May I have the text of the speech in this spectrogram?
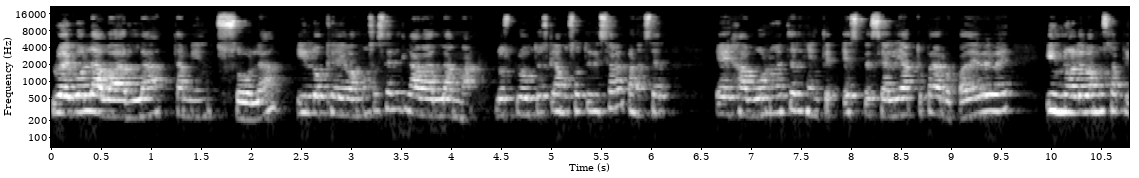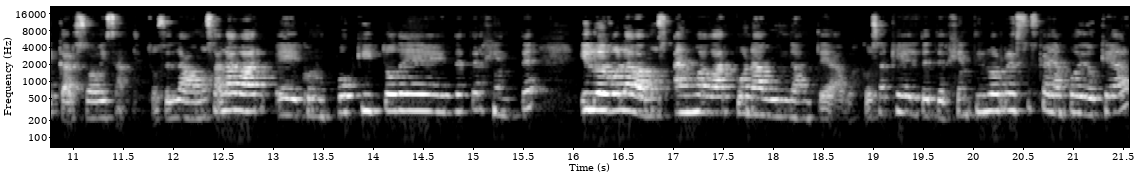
luego lavarla también sola y lo que vamos a hacer es lavar la mano. Los productos que vamos a utilizar van a ser eh, jabón o detergente especial y apto para ropa de bebé y no le vamos a aplicar suavizante. Entonces la vamos a lavar eh, con un poquito de detergente y luego la vamos a enjuagar con abundante agua, cosa que el detergente y los restos que hayan podido quedar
